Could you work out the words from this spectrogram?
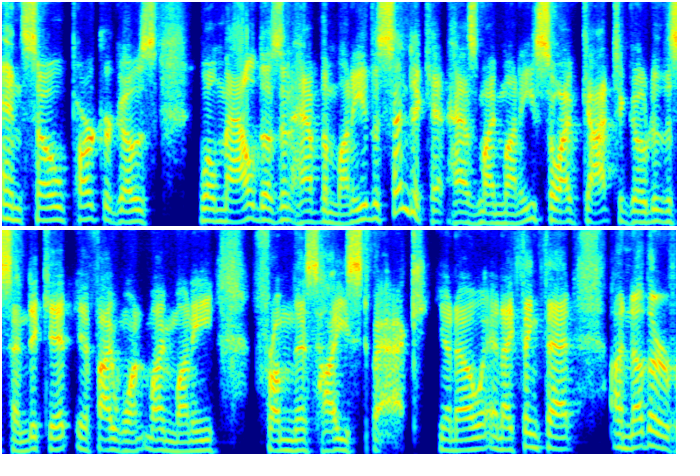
And so Parker goes, Well, Mal doesn't have the money. The syndicate has my money. So I've got to go to the syndicate if I want my money from this heist back, you know? And I think that another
